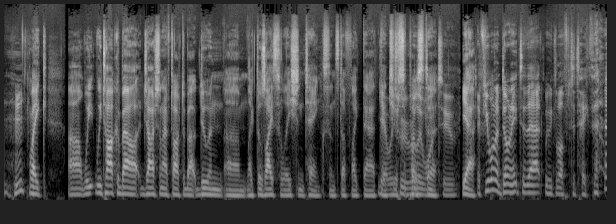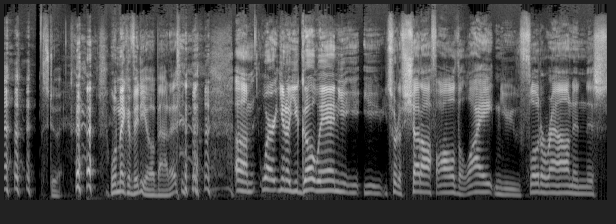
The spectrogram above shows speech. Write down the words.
Mm-hmm. Like uh, we we talk about Josh and I've talked about doing um, like those isolation tanks and stuff like that. Yeah, that which we really to, want to. Yeah, if you want to donate to that, we'd love to take that. Let's do it. we'll make a video about it. um, where you know you go in, you, you you sort of shut off all the light, and you float around in this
